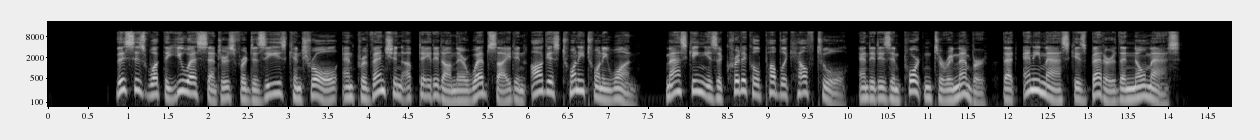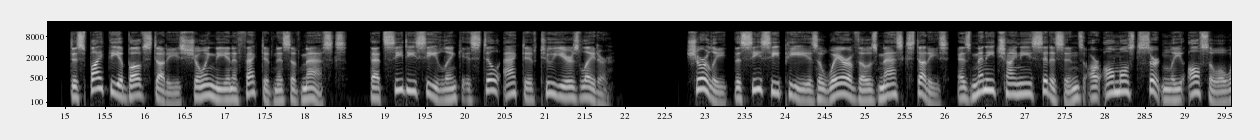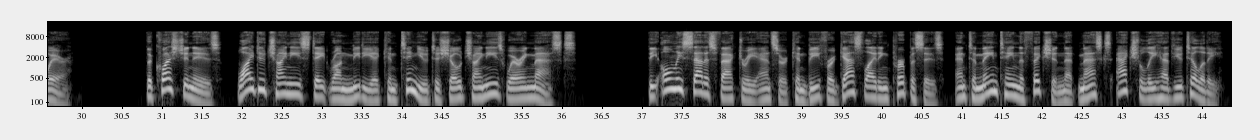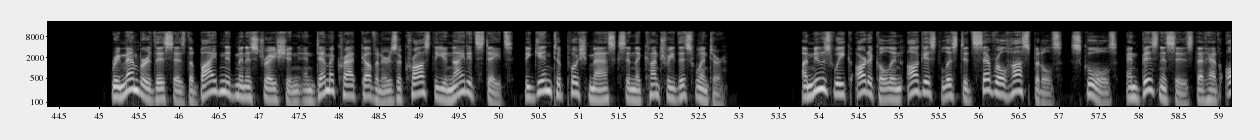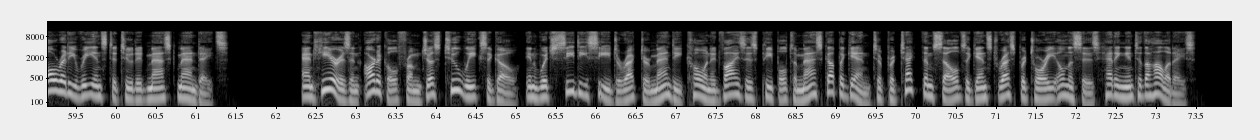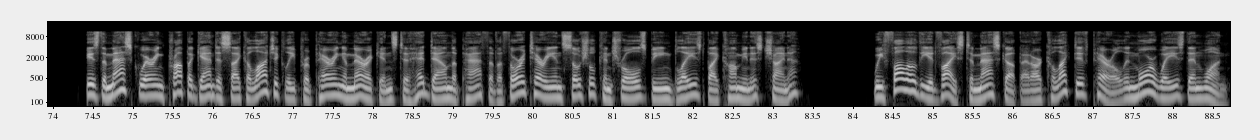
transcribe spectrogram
This is what the U.S. Centers for Disease Control and Prevention updated on their website in August 2021. Masking is a critical public health tool, and it is important to remember that any mask is better than no mask. Despite the above studies showing the ineffectiveness of masks, that CDC link is still active two years later. Surely, the CCP is aware of those mask studies, as many Chinese citizens are almost certainly also aware. The question is why do Chinese state run media continue to show Chinese wearing masks? The only satisfactory answer can be for gaslighting purposes and to maintain the fiction that masks actually have utility. Remember this as the Biden administration and Democrat governors across the United States begin to push masks in the country this winter. A Newsweek article in August listed several hospitals, schools, and businesses that have already reinstituted mask mandates. And here is an article from just two weeks ago in which CDC Director Mandy Cohen advises people to mask up again to protect themselves against respiratory illnesses heading into the holidays. Is the mask wearing propaganda psychologically preparing Americans to head down the path of authoritarian social controls being blazed by Communist China? We follow the advice to mask up at our collective peril in more ways than one.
